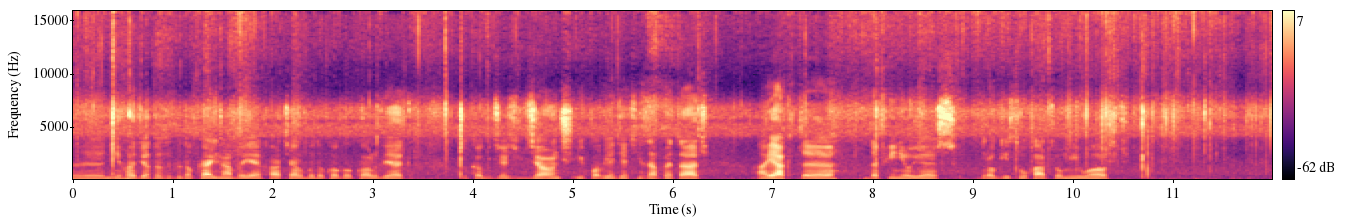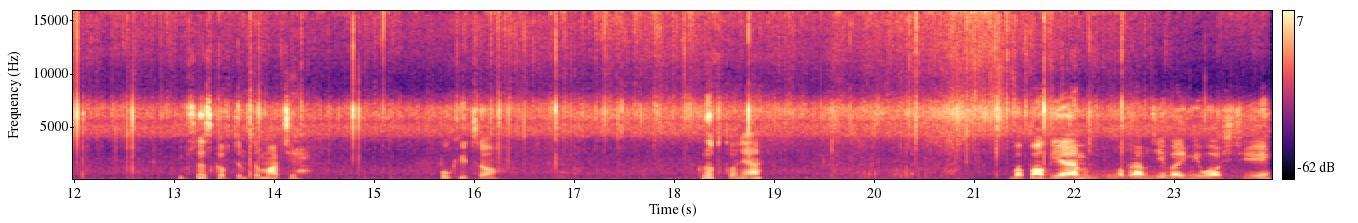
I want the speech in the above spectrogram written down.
Yy, Nie chodzi o to, żeby do Keina wyjechać albo do kogokolwiek, tylko gdzieś wziąć i powiedzieć i zapytać, a jak ty definiujesz, drogi słuchaczu, miłość? I wszystko w tym temacie. Póki co. Krótko, nie? Bo powiem o prawdziwej miłości,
